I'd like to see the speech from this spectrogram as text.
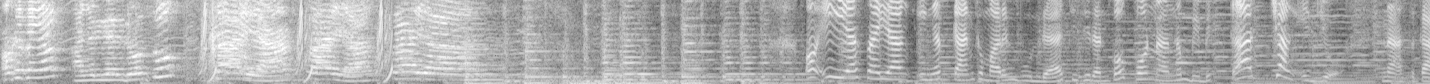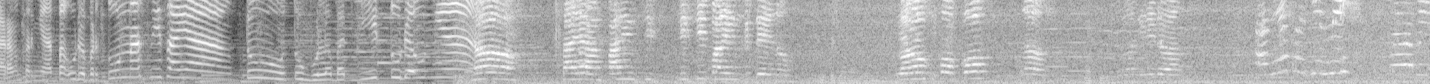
Oke sayang, hanya di dari Donsu. Sayang, sayang, sayang. Sayang, inget kan kemarin Bunda, Cici dan Koko nanam bibit kacang hijau. Nah sekarang ternyata udah bertunas nih sayang. Tuh tumbuh lebat gitu daunnya. No, saya paling ci- cici paling gede no. Kalau koko, no. Cuma gini doang. Hanya segini lebih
